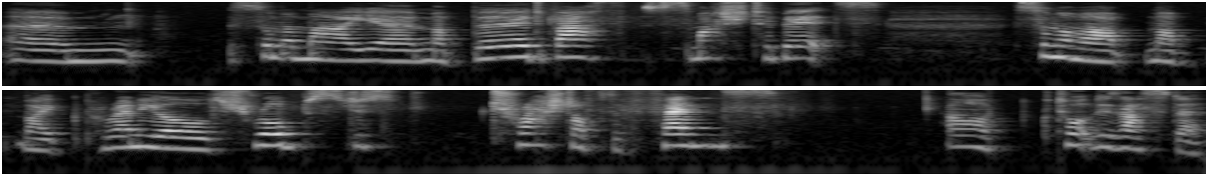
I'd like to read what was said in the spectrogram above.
Um, some of my uh, my bird bath smashed to bits. Some of my, my like perennial shrubs just trashed off the fence. Oh, total disaster.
